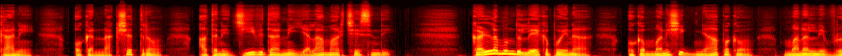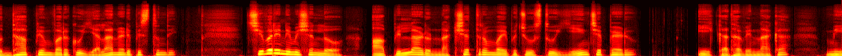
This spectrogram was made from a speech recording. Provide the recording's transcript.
కాని ఒక నక్షత్రం అతని జీవితాన్ని ఎలా మార్చేసింది? కళ్ళముందు లేకపోయినా ఒక మనిషి జ్ఞాపకం మనల్ని వృద్ధాప్యం వరకు ఎలా నడిపిస్తుంది? చివరి నిమిషంలో ఆ పిల్లాడు నక్షత్రం వైపు చూస్తూ ఏం చెప్పాడు? ఈ కథ విన్నాక మీ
